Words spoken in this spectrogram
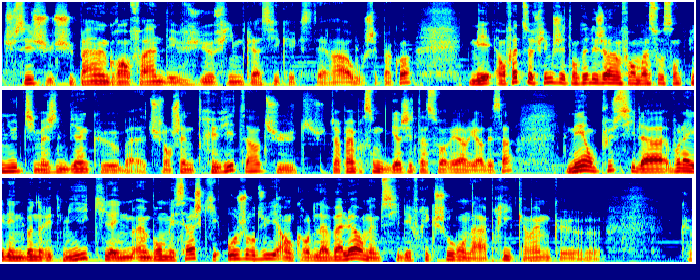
tu sais, je, suis- pas un grand fan des vieux films classiques, etc. ou je sais pas quoi. Mais en fait, ce film, j'ai tenté déjà un format 60 minutes. T'imagines bien que bah, tu l'enchaînes très vite. Hein, tu t'as pas l'impression de gâcher ta soirée à regarder ça. Mais en plus, il a, voilà, il a une bonne rythmique, il a un bon message qui aujourd'hui a encore de la valeur, même si les freak shows, on a appris quand même que que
